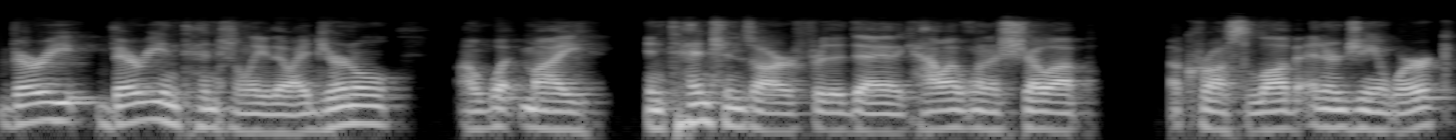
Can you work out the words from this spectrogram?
very, very intentionally, though. I journal on what my intentions are for the day, like how I want to show up across love, energy, and work.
